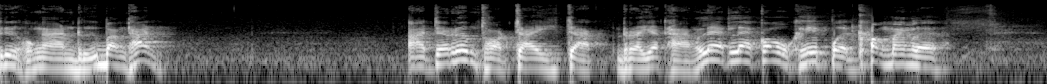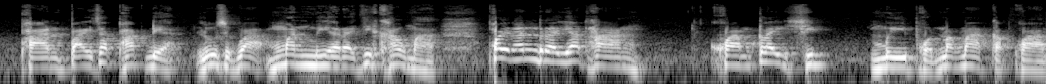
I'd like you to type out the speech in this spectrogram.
เรื่องของงานหรือบางท่าน อาจจะเริ่มถอดใจจากระยะทางแรกๆก็โอเค เปิดกล้องแม่งเลย ผ่านไปสักพักเดียวรู้สึกว่ามันมีอะไรที่เข้ามา เพราะฉะนั้นระยะทางความใกล้ชิดมีผลมากๆกับความ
